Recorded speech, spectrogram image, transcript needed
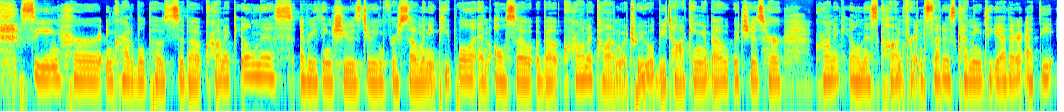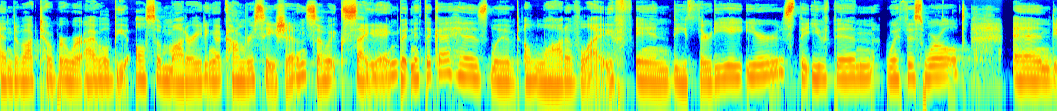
seeing her incredible posts about chronic illness, everything she was doing for so many people, and also about Chronicon, which we will be talking about, which is her chronic illness conference that is coming together at the end of October, where I will be also moderating a conversation. So exciting. But Nitika has lived a lot of life in the 38 years that you've been with this world. And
